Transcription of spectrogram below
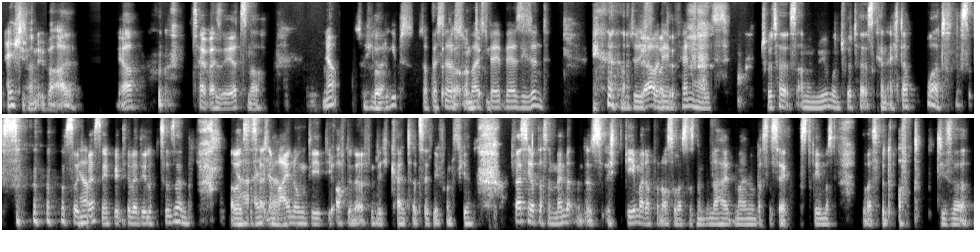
Echt? Die waren überall. Ja, teilweise jetzt noch. Ja, solche so. Leute gibt es. Ist doch besser, dass du und, weißt, wer, wer sie sind. Und du dich ja, vor den Fan hältst. Twitter ist anonym und Twitter ist kein echter Ort. Das ist so, ich ja. weiß nicht, wer die Leute sind. Aber ja, es ist Alter. halt eine Meinung, die, die oft in der Öffentlichkeit tatsächlich von vielen. Ich weiß nicht, ob das eine Minderheit ist. Ich gehe mal davon aus, dass das eine Minderheitenmeinung, dass es sehr extrem ist. Aber es wird oft diese,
